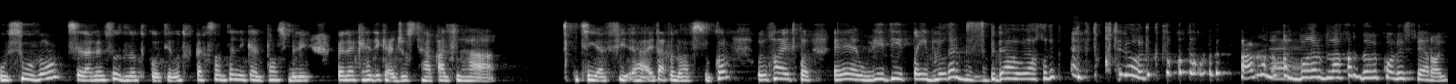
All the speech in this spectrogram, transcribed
souvent c'est la même chose l'autre côté l'autre personne ثاني quand pense بلي بالك هذيك عجوزتها قالت لها تي في هاي تعطي لها في السكر والاخرى تقول إيه وليدي طيب له غير بالزبده ولا خذك تقتلوه تعمر قلبه غير بالاخر الكوليسترول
